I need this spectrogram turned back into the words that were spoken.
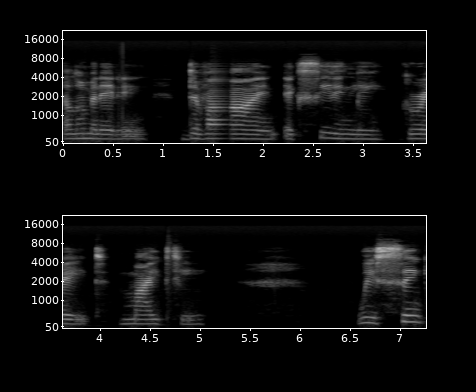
illuminating divine, exceedingly great, mighty. We sink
